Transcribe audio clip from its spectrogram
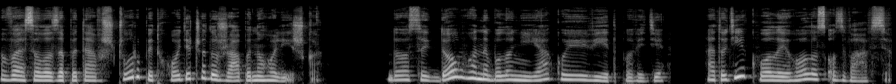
весело запитав щур, підходячи до жабиного ліжка. Досить довго не було ніякої відповіді, а тоді кволий голос озвався.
